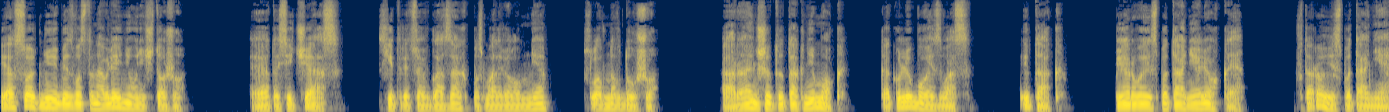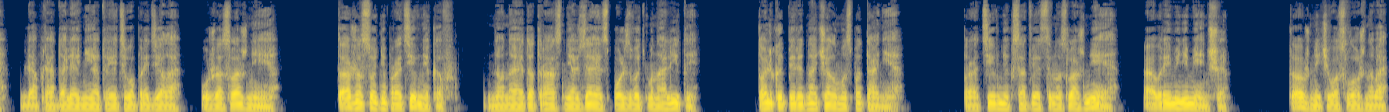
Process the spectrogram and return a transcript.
Я сотню и без восстановления уничтожу. Это сейчас. С хитрецой в глазах посмотрел он мне, словно в душу. А раньше ты так не мог, как у любой из вас. Итак, первое испытание легкое. Второе испытание для преодоления третьего предела уже сложнее. Та же сотня противников, но на этот раз нельзя использовать монолиты. Только перед началом испытания. Противник, соответственно, сложнее, а времени меньше. Тоже ничего сложного,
